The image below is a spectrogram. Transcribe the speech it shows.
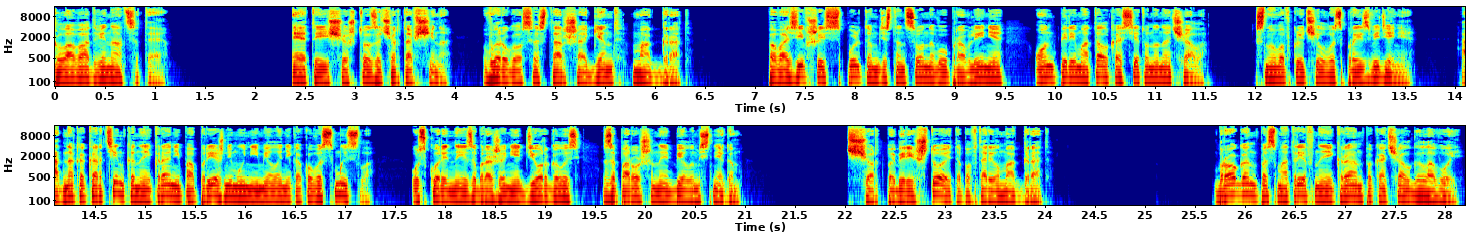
Глава 12. «Это еще что за чертовщина?» – выругался старший агент Макград. Повозившись с пультом дистанционного управления, он перемотал кассету на начало. Снова включил воспроизведение. Однако картинка на экране по-прежнему не имела никакого смысла. Ускоренное изображение дергалось, запорошенное белым снегом. «Черт побери, что это?» — повторил Макград. Броган, посмотрев на экран, покачал головой.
